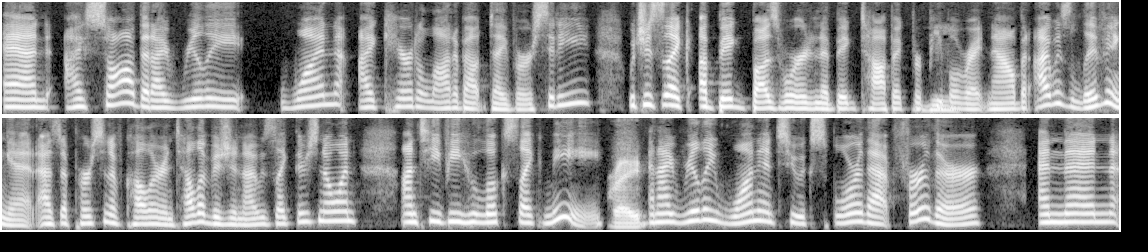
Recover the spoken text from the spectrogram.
and I saw that I really, one, I cared a lot about diversity, which is like a big buzzword and a big topic for people mm-hmm. right now. But I was living it as a person of color in television. I was like, there's no one on TV who looks like me. Right. And I really wanted to explore that further. And then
